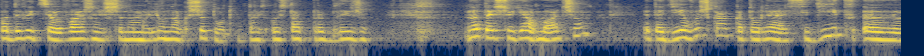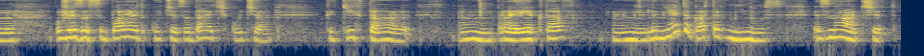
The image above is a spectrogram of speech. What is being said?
Подивіться уважніше на малюнок, що тут. Ось так приближу. Но те, що я бачу, это девушка, которая сидит, э, уже засыпает, куча задач, куча каких-то проектов. Для меня эта карта в минус. Значит,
